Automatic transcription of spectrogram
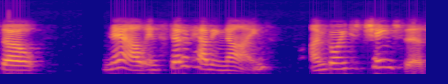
so now instead of having 9, I'm going to change this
